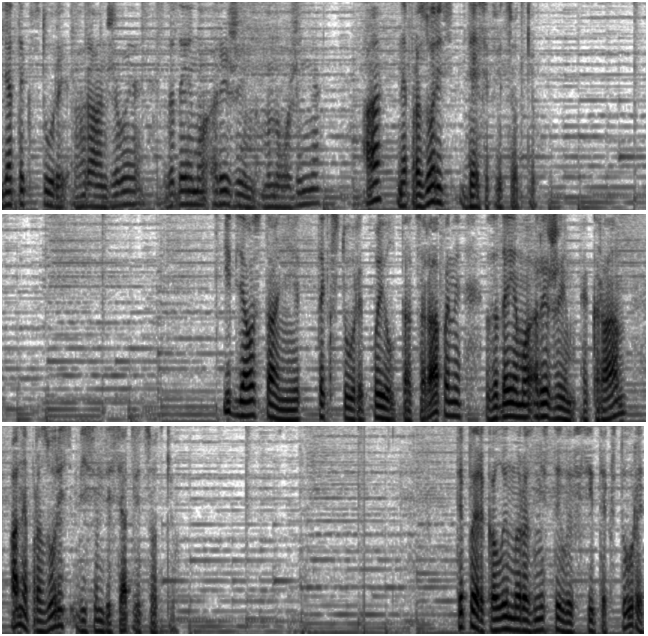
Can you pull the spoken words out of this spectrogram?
Для текстури оранжевая задаємо режим множення, а непрозорість 10%. І для останньої текстури пил та царапини задаємо режим екран, а непрозорість 80%. Тепер, коли ми розмістили всі текстури,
